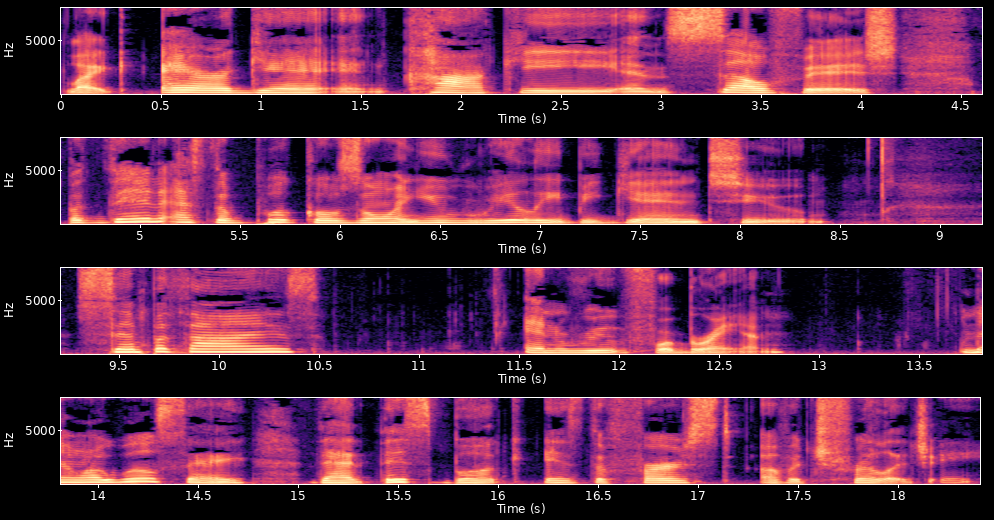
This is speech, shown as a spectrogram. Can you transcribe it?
like arrogant and cocky and selfish. But then as the book goes on, you really begin to sympathize and root for Bran. Now, I will say that this book is the first of a trilogy.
